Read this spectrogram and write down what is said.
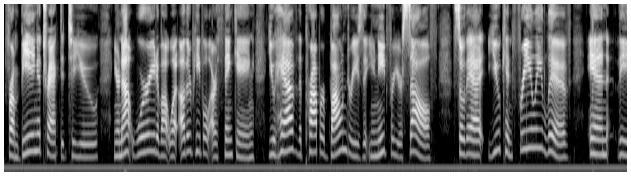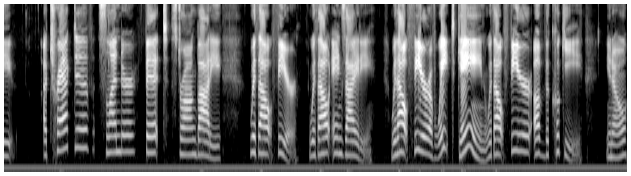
from being attracted to you. You're not worried about what other people are thinking. You have the proper boundaries that you need for yourself so that you can freely live in the attractive, slender, fit, strong body without fear, without anxiety, without fear of weight gain, without fear of the cookie you know,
